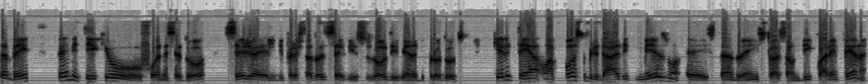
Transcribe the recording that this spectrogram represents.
também permitir que o fornecedor, seja ele de prestador de serviços ou de venda de produtos, que ele tenha uma possibilidade, mesmo eh, estando em situação de quarentena,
